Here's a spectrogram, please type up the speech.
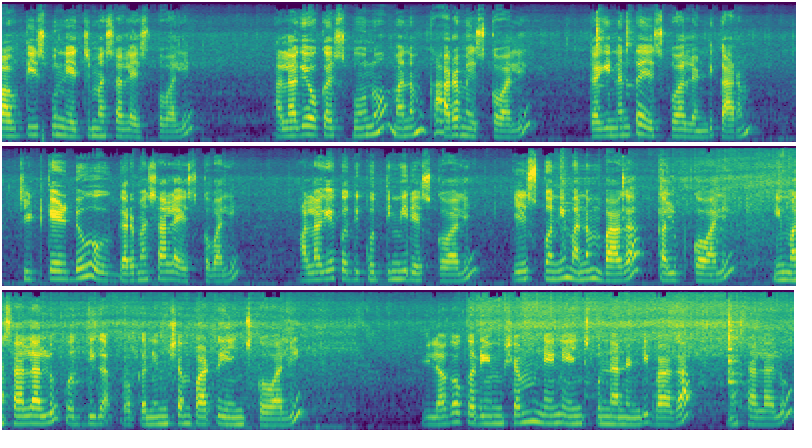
పావు టీ స్పూన్ ఎజ్ మసాలా వేసుకోవాలి. అలాగే ఒక స్పూను మనం కారం వేసుకోవాలి. తగినంత వేసుకోవాలండి కారం. చిట్కేడు గరం మసాలా వేసుకోవాలి. అలాగే కొద్ది కొత్తిమీర వేసుకోవాలి. వేసుకొని మనం బాగా కలుపుకోవాలి. ఈ మసాలాలు కొద్దిగా ఒక నిమిషం పాటు వేయించుకోవాలి. ఇలాగ ఒక నిమిషం నేను వేయించుకున్నానండి బాగా మసాలాలు.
